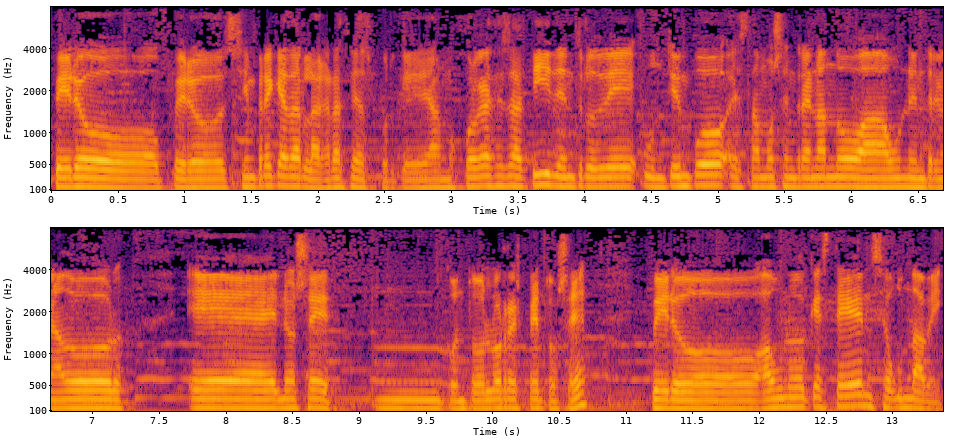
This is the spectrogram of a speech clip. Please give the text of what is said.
Pero, pero siempre hay que dar las gracias, porque a lo mejor gracias a ti, dentro de un tiempo estamos entrenando a un entrenador, eh, no sé, mm, con todos los respetos, ¿eh? Pero a uno que esté en segunda B,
